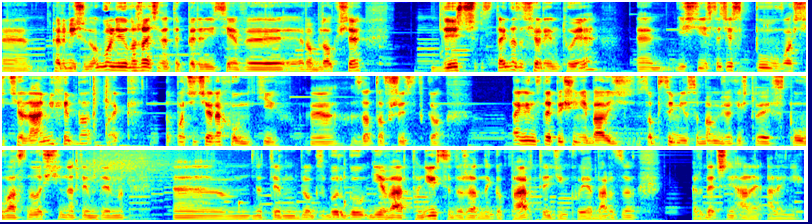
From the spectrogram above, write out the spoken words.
E, permission. Ogólnie uważajcie na te permisje w Robloxie, gdyż z tego co się orientuję, jeśli jesteście współwłaścicielami chyba, tak, to płacicie rachunki za to wszystko. Tak więc lepiej się nie bawić z obcymi osobami w jakiejś tutaj współwłasności na tym, tym e, na tym Bloksburgu. Nie warto, nie chcę do żadnego party, dziękuję bardzo serdecznie, ale, ale nie.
